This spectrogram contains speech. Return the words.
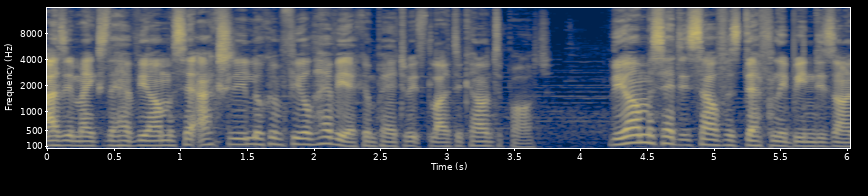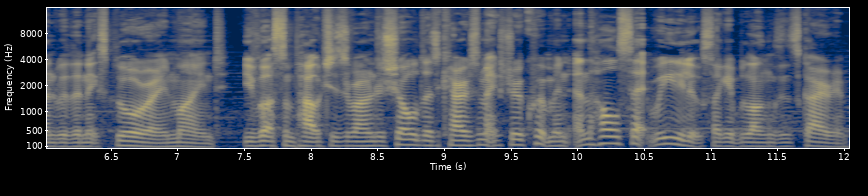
as it makes the heavy armour set actually look and feel heavier compared to its lighter counterpart. The armour set itself has definitely been designed with an explorer in mind. You've got some pouches around your shoulder to carry some extra equipment and the whole set really looks like it belongs in Skyrim.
